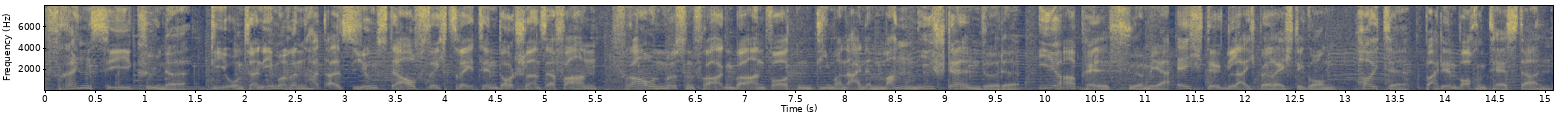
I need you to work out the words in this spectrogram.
Frenzy Kühne. Die Unternehmerin hat als jüngste Aufsichtsrätin Deutschlands erfahren, Frauen müssen Fragen beantworten, die man einem Mann nie stellen würde. Ihr Appell für mehr echte Gleichberechtigung. Heute bei den Wochentestern.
